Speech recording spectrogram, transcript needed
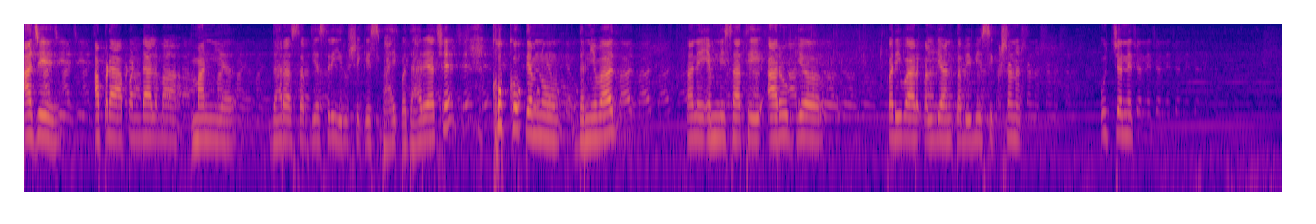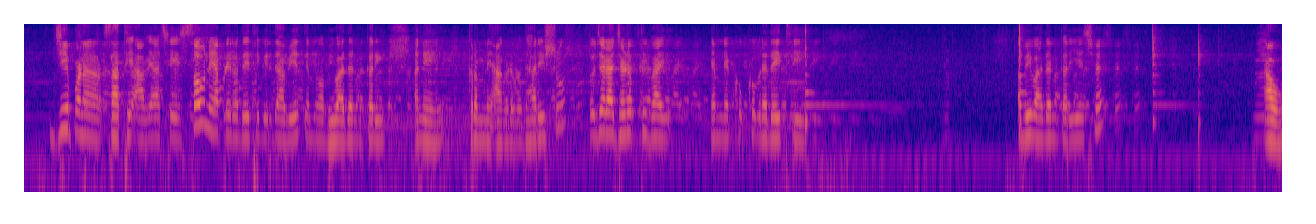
આજે આપણા પંડાલમાં માન્ય ધારાસભ્ય શ્રી ઋષિકેશભાઈ પધાર્યા છે. ખૂબ ખૂબ તેમનું ધન્યવાદ. અને એમની સાથે આરોગ્ય, પરિવાર કલ્યાણ તબીબી શિક્ષણ, ઉચ્ચ અને જે પણ સાથે આવ્યા છે, સૌને આપણે હૃદયથી બિરદાવીએ, તેમનું અભિવાદન કરી અને ક્રમને આગળ વધારીશું. તો જરા ઝડપથી ભાઈ, એમને ખૂબ ખૂબ હૃદયથી અભિવાદન કરીએ છીએ આવો.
